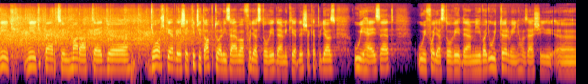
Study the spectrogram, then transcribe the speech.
Négy, négy percünk maradt egy ö, gyors kérdés, egy kicsit aktualizálva a fogyasztóvédelmi kérdéseket. Ugye az új helyzet, új fogyasztóvédelmi vagy új törvényhozási ö,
